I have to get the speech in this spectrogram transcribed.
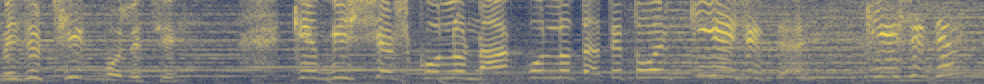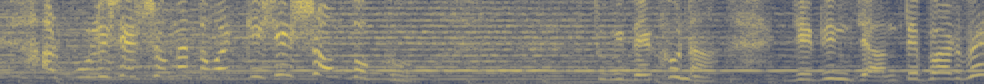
মেজো ঠিক বলেছে। কে বিশ্বাস করল, না করল, তাতে তোমার কি এসে যায়? কি এসে যায়? আর পুলিশের সঙ্গে তোমার কিসের সম্পর্ক? তুমি দেখো না, যেদিন জানতে পারবে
